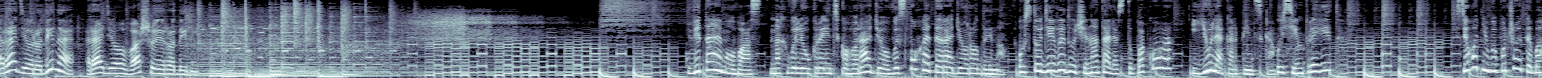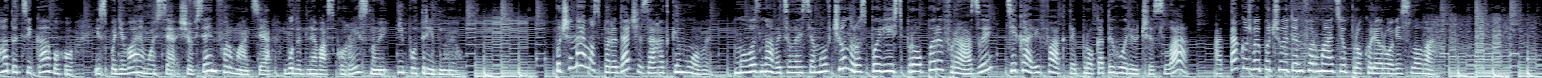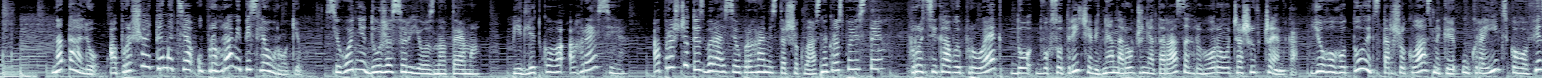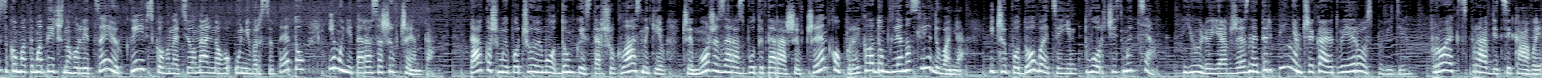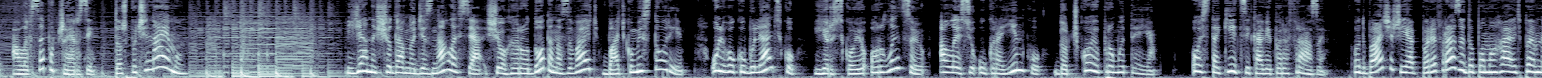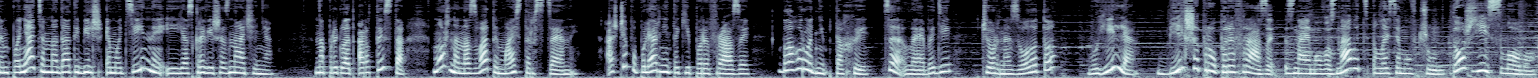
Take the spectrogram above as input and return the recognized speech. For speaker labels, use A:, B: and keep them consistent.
A: Радіо Родина радіо вашої родини.
B: Вітаємо вас на хвилі українського радіо. Ви слухаєте Радіо Родина
C: У студії ведучі Наталя Ступакова.
B: і Юлія Карпінська.
C: Усім привіт!
B: Сьогодні ви почуєте багато цікавого і сподіваємося, що вся інформація буде для вас корисною і потрібною.
C: Починаємо з передачі загадки мови. Мовознавець Леся Мовчун розповість про перефрази, цікаві факти про категорію числа, а також ви почуєте інформацію про кольорові слова.
B: Наталю, а про що йтиметься у програмі після уроків?
C: Сьогодні дуже серйозна тема підліткова агресія. А про що ти збираєшся у програмі старшокласник розповісти?
B: Про цікавий проект до 200-річчя від дня народження Тараса Григоровича Шевченка. Його готують старшокласники Українського фізико-математичного ліцею Київського національного університету імені Тараса Шевченка. Також ми почуємо думки старшокласників, чи може зараз бути Тарас Шевченко прикладом для наслідування, і чи подобається їм творчість митця.
C: Юлю, я вже з нетерпінням чекаю твоєї розповіді.
B: Проект справді цікавий, але все по черзі.
C: Тож починаємо.
B: Я нещодавно дізналася, що Геродота називають батьком історії, Ольгу Кобилянську гірською орлицею, а Лесю Українку дочкою Прометея. Ось такі цікаві перефрази.
C: От бачиш, як перефрази допомагають певним поняттям надати більш емоційне і яскравіше значення. Наприклад, артиста можна назвати майстер сцени. А ще популярні такі перефрази: благородні птахи це лебеді, чорне золото, вугілля.
B: Більше про перефрази знає мовознавець Леся Мовчун. Тож їй слово.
